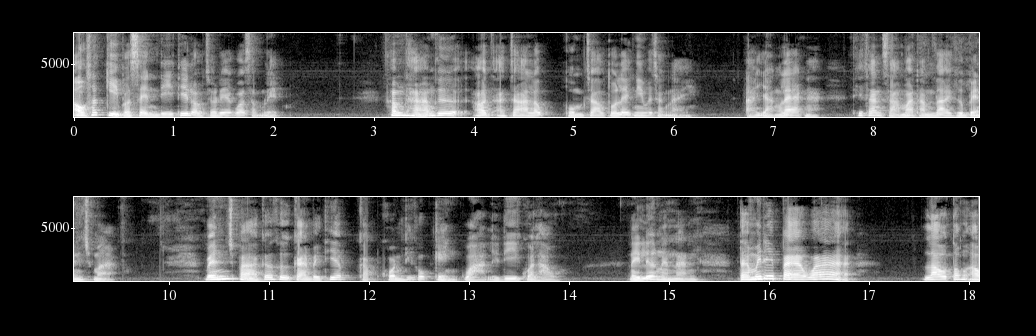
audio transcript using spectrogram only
เอาสักกี่เปอร์เซ็นต์ดีที่เราจะเรียกว่าสำเร็จคำถามคือเอาอาจารย์แล้วผมจะเอาตัวเลขนี้มาจากไหนอะอย่างแรกนะที่ท่านสามารถทำได้คือ benchmark benchmark ก็คือการไปเทียบกับคนที่เขาเก่งกว่าหรือดีกว่าเรา ในเรื่องนั้นๆ แต่ไม่ได้แปลว่า เราต้องเอา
